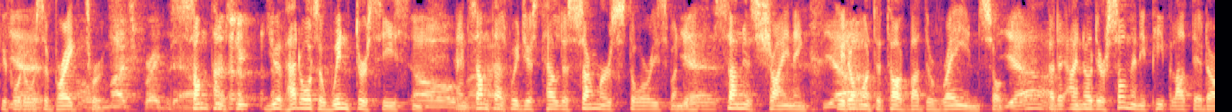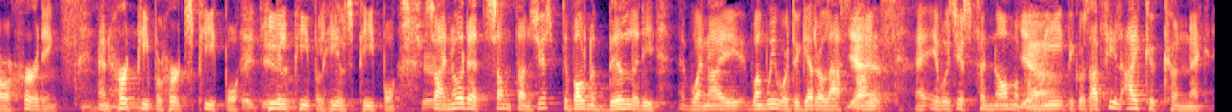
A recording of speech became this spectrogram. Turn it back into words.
before there was a breakthrough. Oh, much breakdown. Sometimes you, you have had also winter season, Oh, and my. sometimes we just tell the summer stories when the sun is shining. Yeah. We don't want to talk about the rain. So, Yeah. but I know there's so many people out there that are hurting, and hurt people hurts people. Mm-hmm. Heal people heals people. So I know that sometimes just the vulnerability. When I when we were together last Yes. time, uh, it was just phenomenal Yeah. Mm. for me because I feel I could connect.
